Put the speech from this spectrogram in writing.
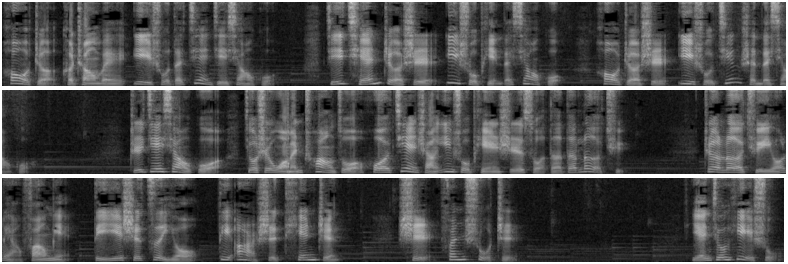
后者可称为艺术的间接效果，即前者是艺术品的效果，后者是艺术精神的效果。直接效果就是我们创作或鉴赏艺术品时所得的乐趣。这乐趣有两方面，第一是自由，第二是天真，是分数之。研究艺术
